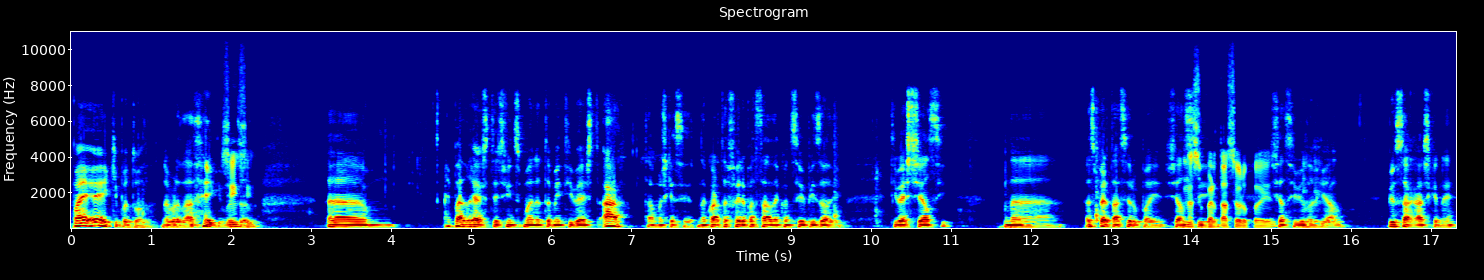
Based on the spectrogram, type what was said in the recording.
Pá, é a equipa toda, na verdade, é a equipa Sim, toda. sim. Ahm, epá, de resto, este fim de semana também tiveste. Ah, estava-me a esquecer. Na quarta-feira passada, quando saiu o episódio, tiveste Chelsea na a Supertaça Europeia. Chelsea, Na Supertaça Europeia. Chelsea Vila Real. viu-se a rasca, né?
